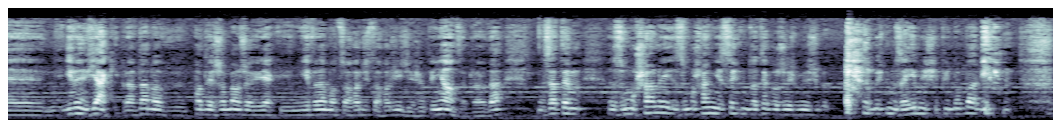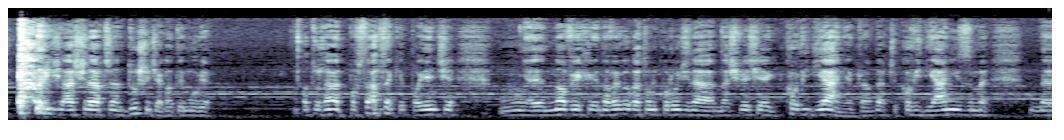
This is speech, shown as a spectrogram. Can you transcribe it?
nie wiem w jaki, prawda? No, podejrzewam, że jak nie wiadomo o co chodzi, to chodzi gdzieś o pieniądze, prawda? Zatem zmuszany, zmuszani jesteśmy do tego, żebyśmy, żebyśmy wzajemnie się pilnowali, aż się zaczyna duszyć, jak o tym mówię. Otóż nawet powstało takie pojęcie mm, nowych, nowego gatunku ludzi na, na świecie, covidianie, prawda? Czy covidianizm,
